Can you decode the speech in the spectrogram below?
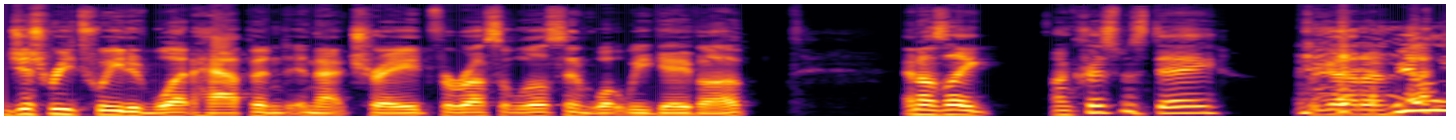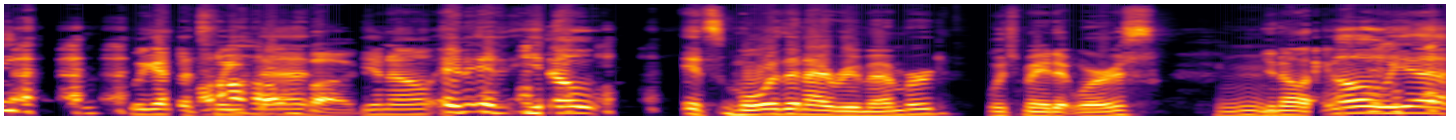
just retweeted what happened in that trade for Russell Wilson, what we gave up, and I was like, on Christmas Day, we gotta really, we got to Ah, tweet that, humbug. you know, and, and you know, it's more than I remembered, which made it worse. Hmm. You know, like, oh yeah,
